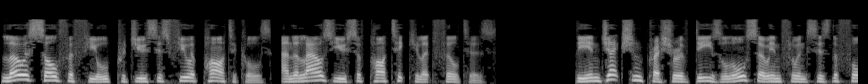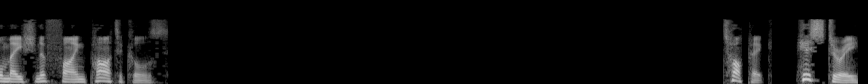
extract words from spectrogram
Lower sulfur fuel produces fewer particles, and allows use of particulate filters. The injection pressure of diesel also influences the formation of fine particles. History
